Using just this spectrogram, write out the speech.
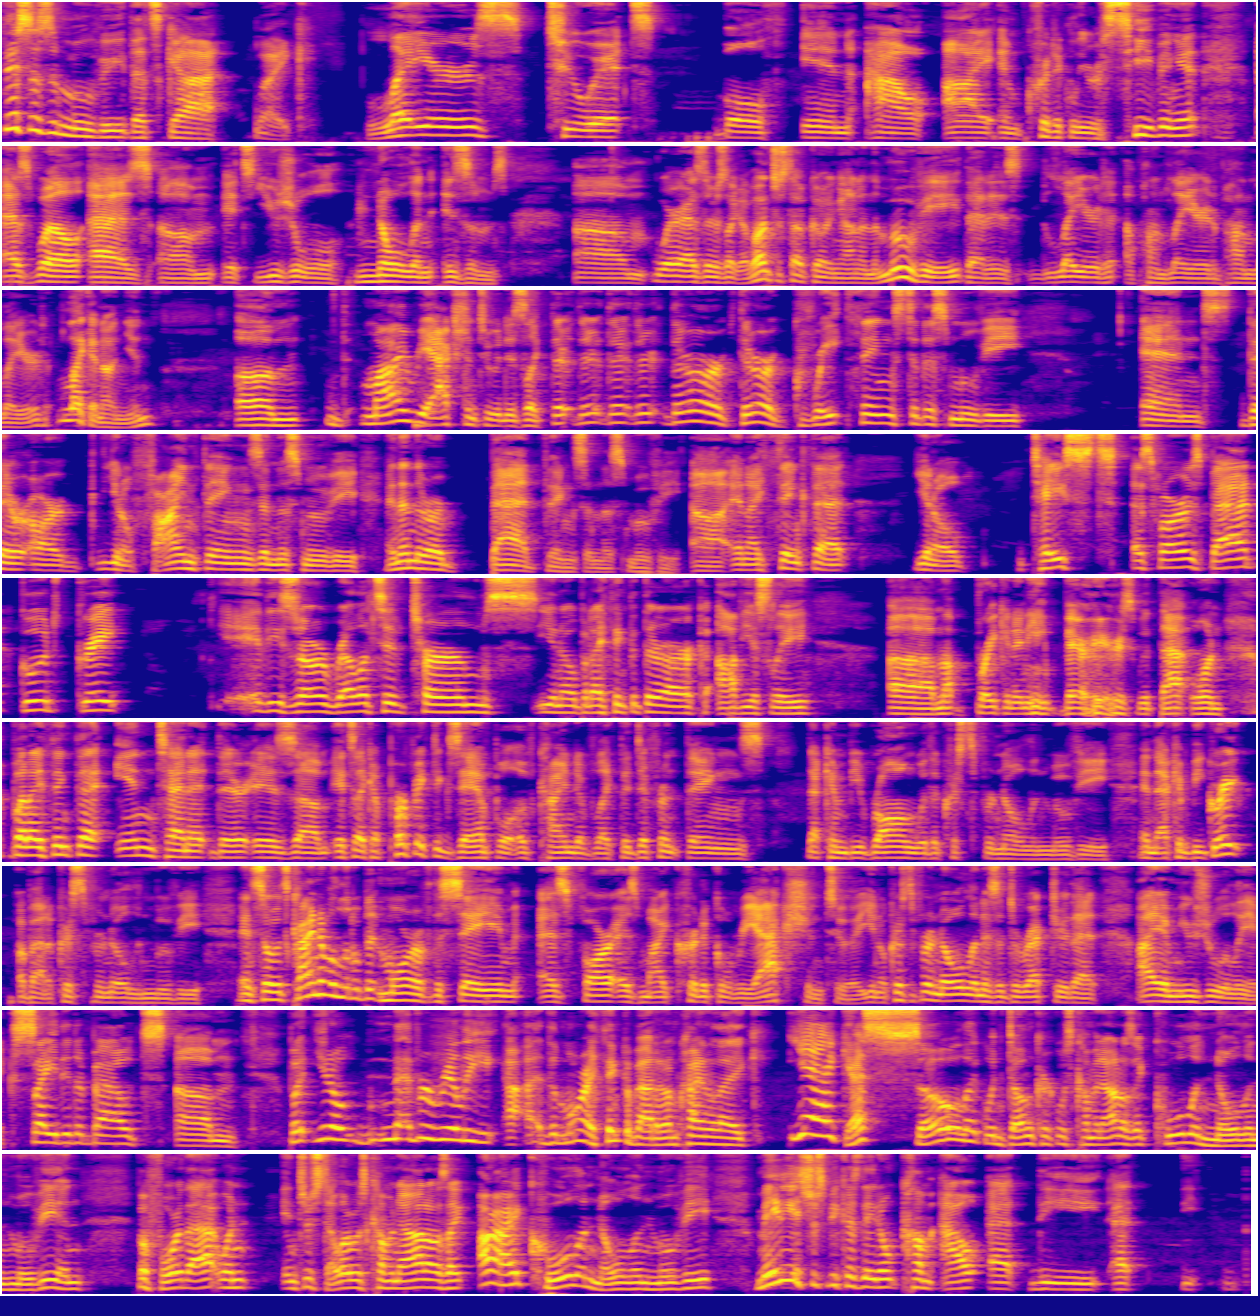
this is a movie that's got like layers to it, both in how I am critically receiving it, as well as um its usual Nolan isms. Um, whereas there's like a bunch of stuff going on in the movie that is layered upon layered upon layered, like an onion. Um, th- my reaction to it is like there, there, there, there, there are there are great things to this movie and there are you know fine things in this movie and then there are bad things in this movie uh, and i think that you know taste as far as bad good great these are relative terms you know but i think that there are obviously uh, i'm not breaking any barriers with that one but i think that in tenet there is um, it's like a perfect example of kind of like the different things that can be wrong with a Christopher Nolan movie and that can be great about a Christopher Nolan movie. And so it's kind of a little bit more of the same as far as my critical reaction to it. You know, Christopher Nolan is a director that I am usually excited about. Um, but you know, never really, uh, the more I think about it, I'm kind of like, yeah, I guess so. Like when Dunkirk was coming out, I was like, cool, a Nolan movie. And before that, when Interstellar was coming out, I was like, all right, cool, a Nolan movie. Maybe it's just because they don't come out at the at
